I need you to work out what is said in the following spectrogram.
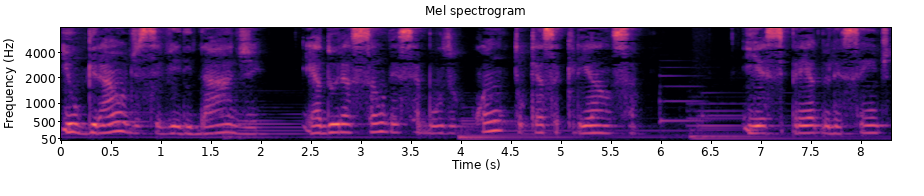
E o grau de severidade é a duração desse abuso, quanto que essa criança e esse pré-adolescente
